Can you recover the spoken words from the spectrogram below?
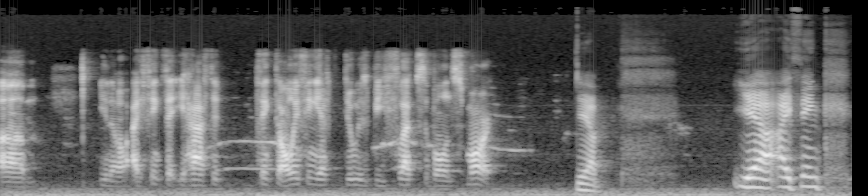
Um, you know, I think that you have to think the only thing you have to do is be flexible and smart. Yeah. Yeah, I think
